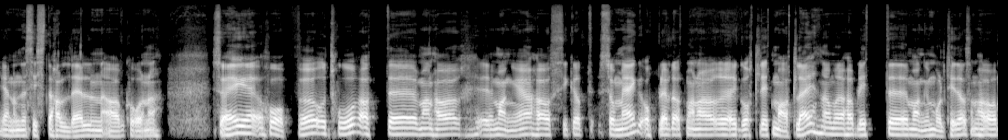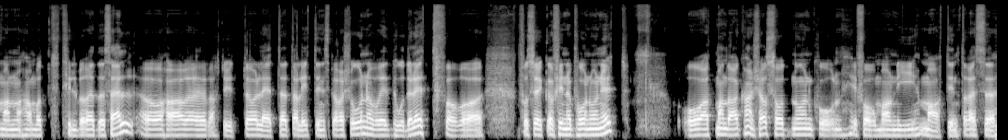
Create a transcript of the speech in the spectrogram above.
gjennom den siste halvdelen av korona. Så jeg håper og tror at eh, man har eh, Mange har sikkert, som meg, opplevd at man har eh, gått litt matlei når det har blitt mange måltider som man har måttet tilberede selv, og har vært ute og lett etter litt inspirasjon og vridd hodet litt for å forsøke å finne på noe nytt. Og at man da kanskje har sådd noen korn i form av ny matinteresse,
